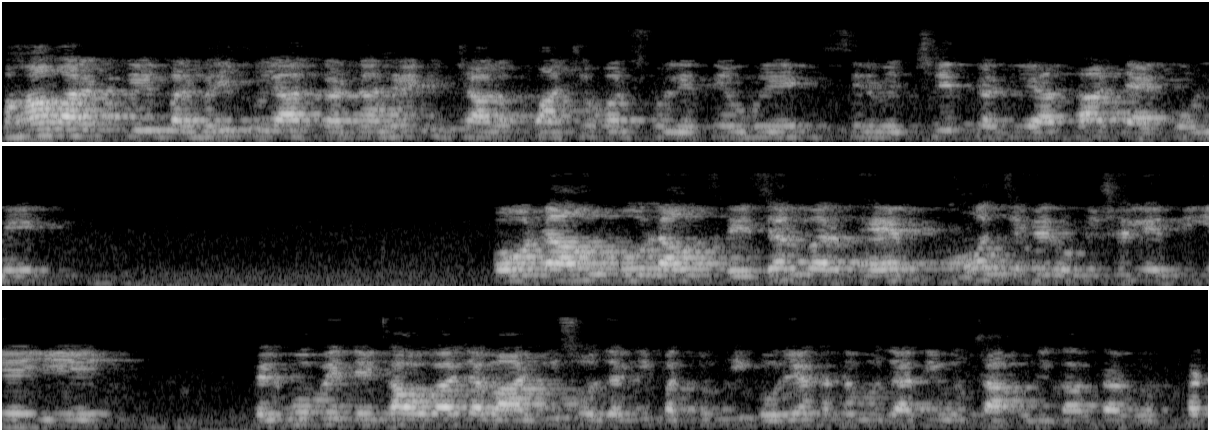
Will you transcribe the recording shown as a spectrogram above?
Mahabharat के बर्बरी को याद करना है कि चारों पाँचों वर्ष को लेते हुए सिर विच्छेद कर दिया था डैको ने। Go down go down phrasal verb है, बहुत जगह रोटेशन लेती है ये। फ़िल्मों में देखा होगा जब आर्मी सोल्जर की बंदूक की गोलियाँ खत्म हो जाती है, वो चाकू निकालता है, वो खट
